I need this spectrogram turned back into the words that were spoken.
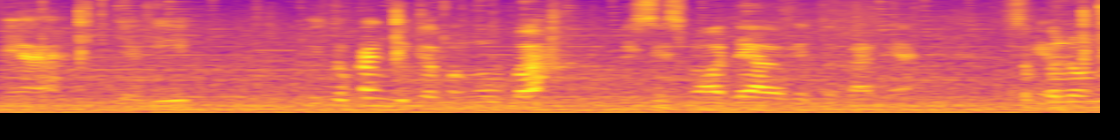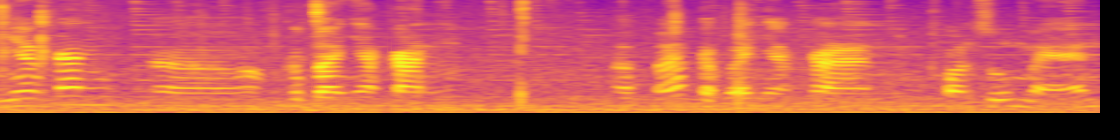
Ya jadi itu kan juga mengubah bisnis model gitu kan ya. Sebelumnya kan eh, kebanyakan apa kebanyakan konsumen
